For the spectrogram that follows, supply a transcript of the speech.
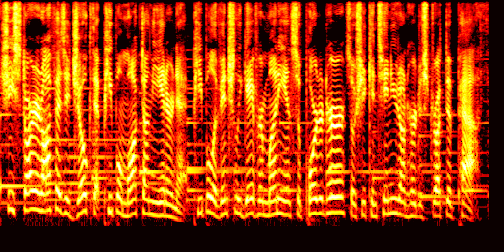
She started off as a joke that people mocked on the internet. People eventually gave her money and supported her, so she continued on her destructive path.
